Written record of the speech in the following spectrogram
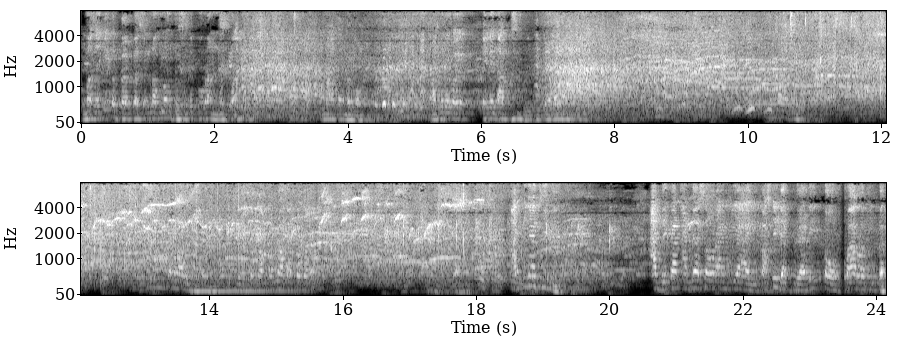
Masa ini kebablasan ngomong bersyukuran. Mata ngomong. Akhirnya kayak teletabis gitu. Artinya gini, Andaikan Anda seorang kiai, pasti tidak berani tofa rotibah.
